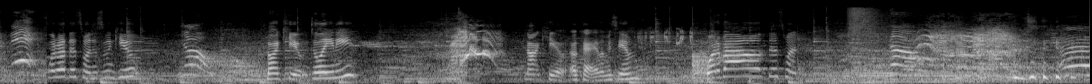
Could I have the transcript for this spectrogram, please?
want this. What about this one? This one cute? No. Not cute. Delaney? Not cute. Okay, let me see him. What about this one? No. uh,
